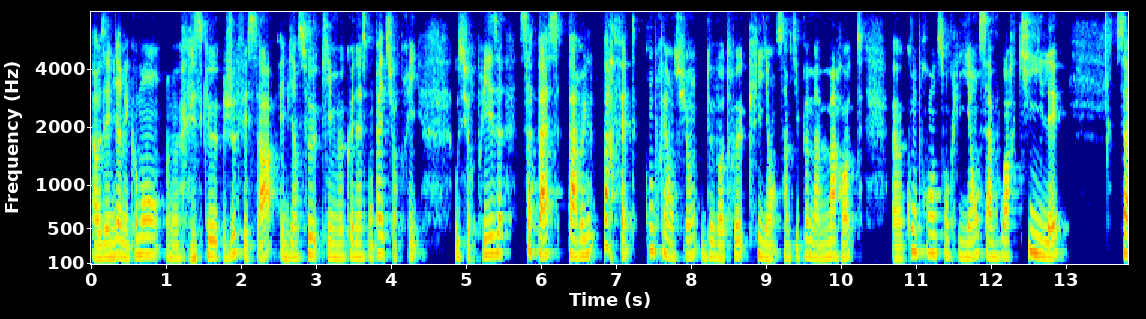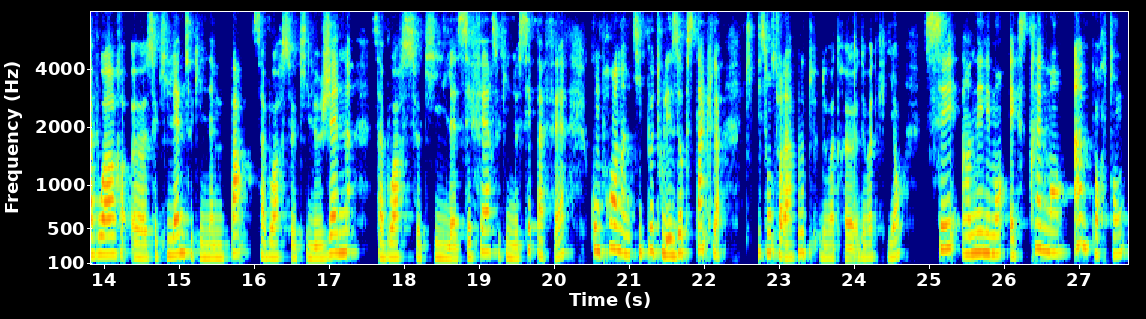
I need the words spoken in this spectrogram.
Alors vous allez me dire, mais comment euh, est-ce que je fais ça? Eh bien, ceux qui me connaissent vont pas être surpris ou surprise. Ça passe par une parfaite compréhension de votre client. C'est un petit peu ma marotte. Euh, comprendre son client, savoir qui il est, savoir euh, ce qu'il aime, ce qu'il n'aime pas, savoir ce qui le gêne, savoir ce qu'il sait faire, ce qu'il ne sait pas faire, comprendre un petit peu tous les obstacles qui sont sur la route de votre, de votre client, c'est un élément extrêmement important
